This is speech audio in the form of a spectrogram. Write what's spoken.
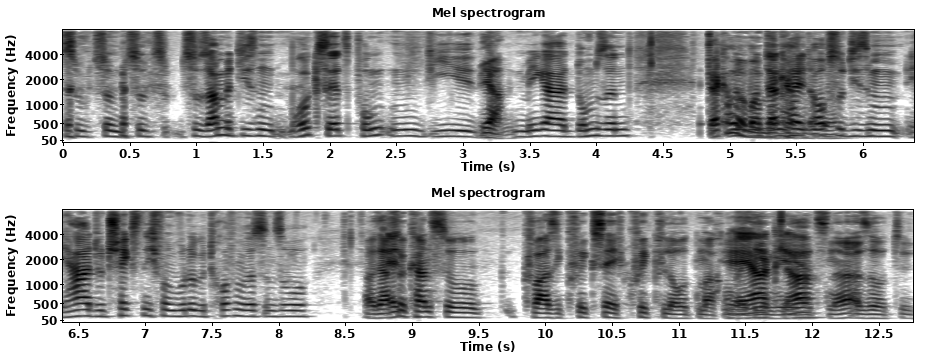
zu, zu, zu, zu, zusammen mit diesen Rücksetzpunkten, die Ja. mega dumm sind. Da kann man und, und dann halt auch so diesem, ja, du checkst nicht, von wo du getroffen wirst und so. Aber dafür Äh, kannst du quasi Quick Save, Quick Load machen Ja, bei ja, dem klar. jetzt. Ne? Also du,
